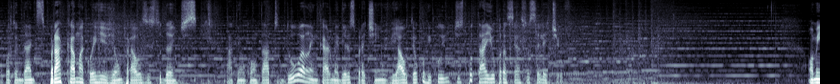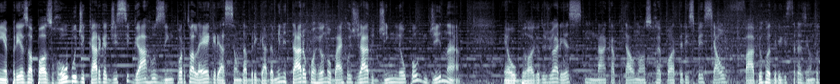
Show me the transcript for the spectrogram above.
Oportunidades para Camacuã e região para os estudantes. Lá tem o contato do Alencar Medeiros para te enviar o teu currículo e disputar o processo seletivo. Homem é preso após roubo de carga de cigarros em Porto Alegre. A ação da Brigada Militar ocorreu no bairro Jardim Leopoldina. É o blog do Juarez, na capital, nosso repórter especial Fábio Rodrigues trazendo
